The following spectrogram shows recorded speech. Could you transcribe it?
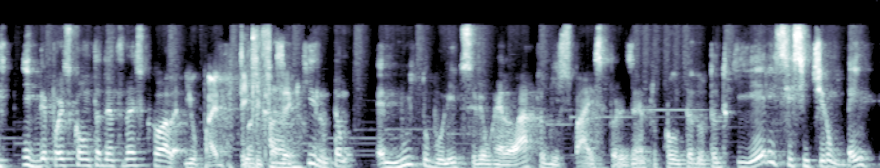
E, e, depois conta dentro da escola. E o pai tem que fazer aquilo. Então, é muito bonito você ver um relato dos pais, por exemplo, contando o tanto que eles se sentiram bem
